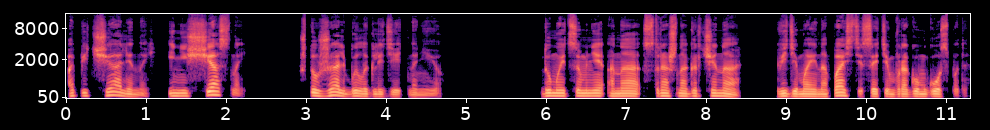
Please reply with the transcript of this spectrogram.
опечаленной и несчастной, что жаль было глядеть на нее. Думается мне, она страшно огорчена, видя мои напасти с этим врагом Господа.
